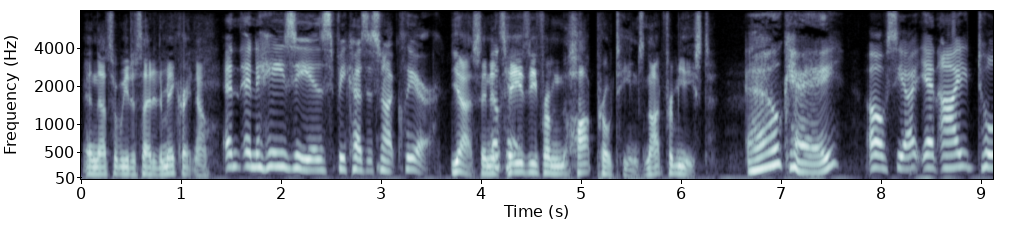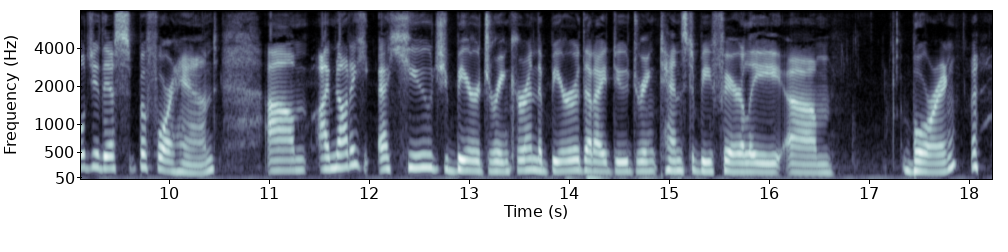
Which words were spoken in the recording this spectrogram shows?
and that's what we decided to make right now. And and hazy is because it's not clear. Yes, and it's Okay. hazy from hop proteins, not from yeast. Okay. Oh, see, I, and I told you this beforehand. Um, I'm not a, a huge beer drinker, and the beer that I do drink tends to be fairly um, boring.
